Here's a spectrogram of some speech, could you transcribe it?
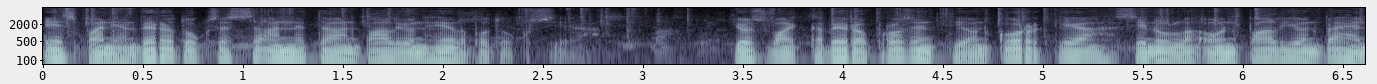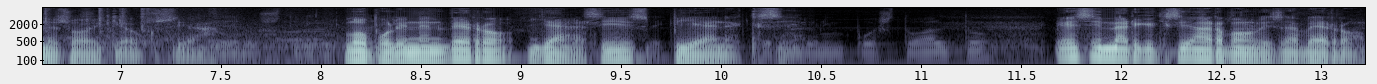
Espanjan verotuksessa annetaan paljon helpotuksia. Jos vaikka veroprosentti on korkea, sinulla on paljon vähennysoikeuksia. Lopullinen vero jää siis pieneksi. Esimerkiksi arvonlisävero.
